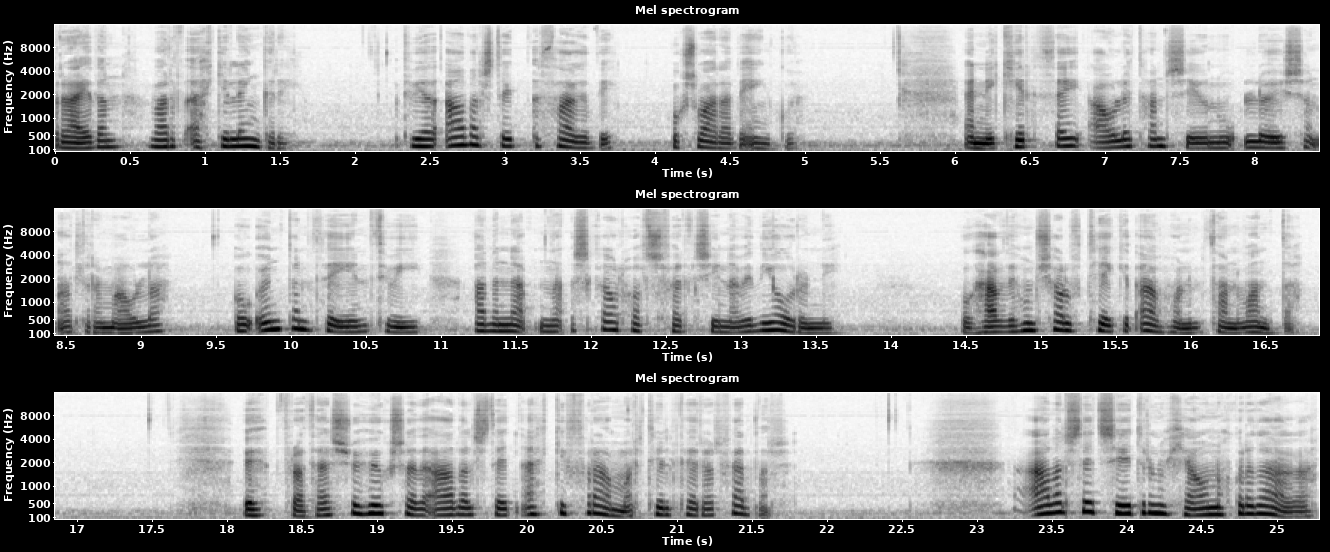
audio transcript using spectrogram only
Ræðan varð ekki lengri því að aðalsteit þagði og svaraði engu. En í kyrþei áleitt hann sig nú lausan allra mála og undan þegin því að nefna skálholtsferð sína við jórunni og hafði hún sjálf tekið af honum þann vanda. Upp frá þessu hugsaði aðalstein ekki framar til þeirrar ferðar. Aðalstein situr nú hjá nokkura daga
